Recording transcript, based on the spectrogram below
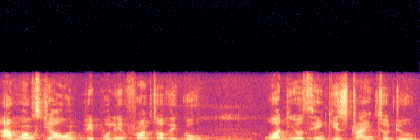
amongst your own people in front of the goal. Mm. What do you think he's trying to do?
